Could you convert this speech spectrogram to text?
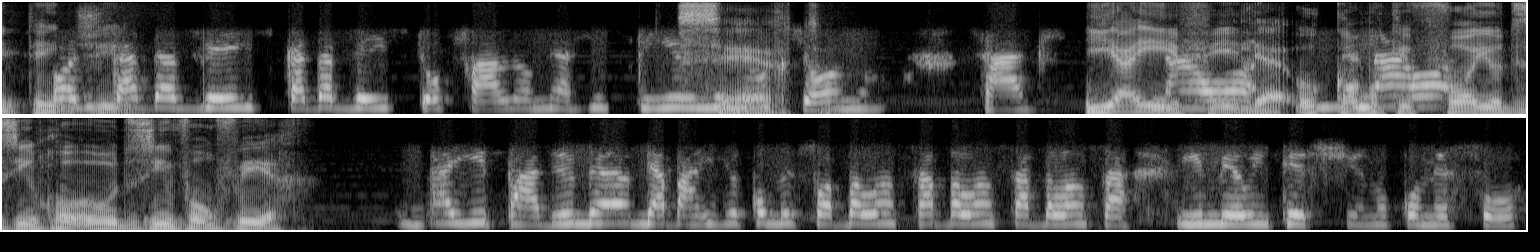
Entendi. Olha, cada vez, cada vez que eu falo, eu me arrepio e me emociono, sabe? E aí, Na filha, hora- o, como que hora- foi o, desenro- o desenvolver? Daí, padre, minha, minha barriga começou a balançar, balançar, balançar. E meu intestino começou,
